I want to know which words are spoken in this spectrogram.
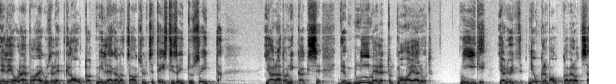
neil ei ole praegusel hetkel autot, millega nad saaks üldse testisõitu sõita. ja nad on ikkagi nii meeletult maha jäänud, niigi. Ja nüüd niisugune pauk ka veel otsa,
